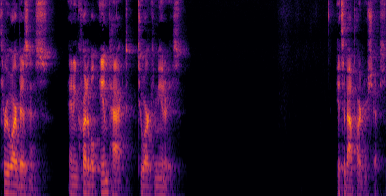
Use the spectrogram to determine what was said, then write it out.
through our business, an incredible impact to our communities. It's about partnerships.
